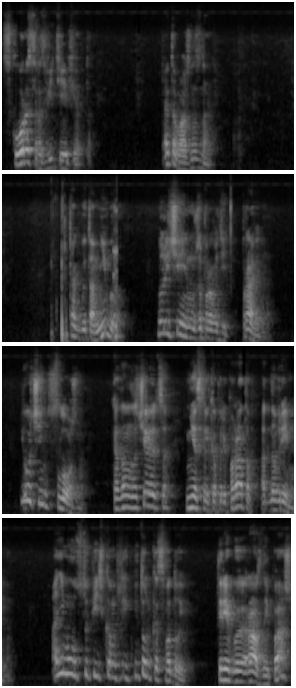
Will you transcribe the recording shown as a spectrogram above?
Скорость развития эффекта. Это важно знать. Как бы там ни было, но лечение нужно проводить правильно. И очень сложно, когда назначаются несколько препаратов одновременно. Они могут вступить в конфликт не только с водой, требуя разный pH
